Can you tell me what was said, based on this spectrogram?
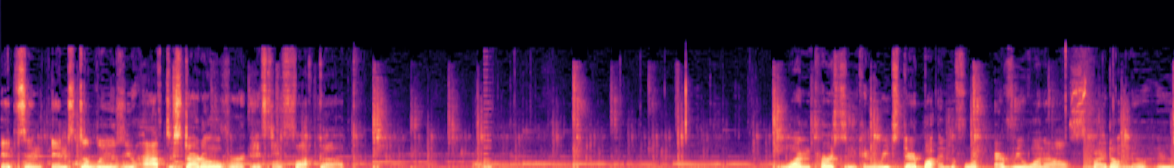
it's an insta-lose. You have to start over if you fuck up. One person can reach their button before everyone else, but I don't know who.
